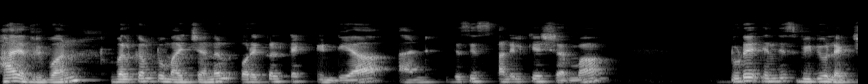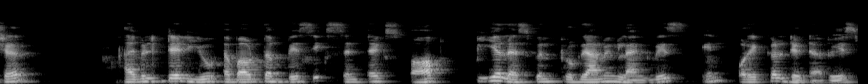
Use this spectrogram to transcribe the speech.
Hi everyone, welcome to my channel Oracle Tech India and this is Anil K. Sharma. Today in this video lecture, I will tell you about the basic syntax of PLSQL programming language in Oracle database.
